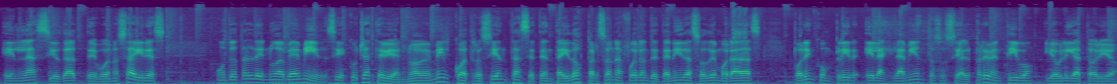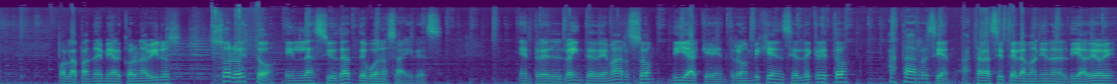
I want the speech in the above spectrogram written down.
en la ciudad de Buenos Aires. Un total de 9.000, si escuchaste bien, 9.472 personas fueron detenidas o demoradas por incumplir el aislamiento social preventivo y obligatorio por la pandemia del coronavirus. Solo esto en la ciudad de Buenos Aires. entre el 20 de marzo, día que entró en vigencia el decreto, hasta recién, hasta las 7 de la mañana del día de hoy,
